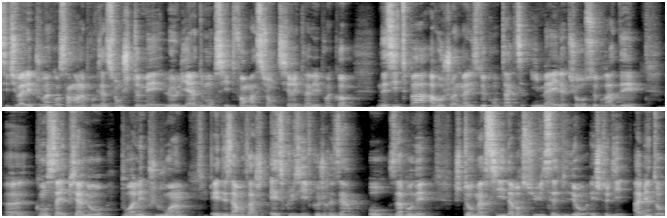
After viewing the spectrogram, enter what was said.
Si tu veux aller plus loin concernant l'improvisation, je te mets le lien de mon site formation-clavier.com. N'hésite pas à rejoindre ma liste de contacts email. Tu recevras des euh, conseils piano pour aller plus loin et des avantages exclusifs que je réserve aux abonnés. Je te remercie d'avoir suivi cette vidéo et je te dis à bientôt.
